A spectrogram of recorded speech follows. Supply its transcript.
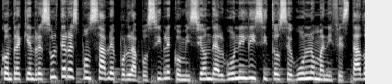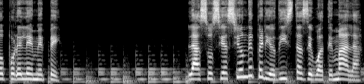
contra quien resulte responsable por la posible comisión de algún ilícito según lo manifestado por el MP. La Asociación de Periodistas de Guatemala,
